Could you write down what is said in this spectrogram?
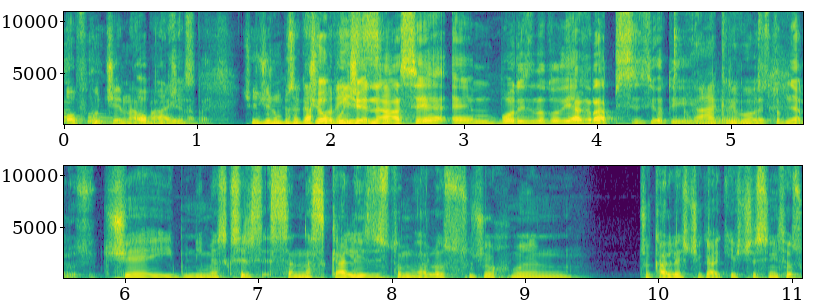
όπου και να όπου και πάεις να πάεις. και εκείνο που σε και όπου καθορίζει. και να είσαι ε, μπορείς να το διαγράψεις διότι Ακριβώς. είναι στο μυαλό σου. Και οι μνήμες, ξέρεις, σαν να σκαλίζεις στο μυαλό σου και έχουμε και καλές και κακές και συνήθως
